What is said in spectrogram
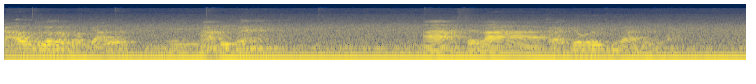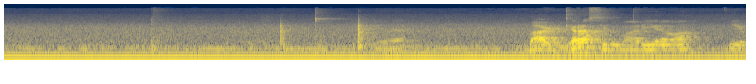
Kau tu lah keluarga lo. Hmm. Nah, itu kan. Ah, setelah kerajo lu tinggal di rumah. Ya. Bagi Keras itu mari nama. Iya.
